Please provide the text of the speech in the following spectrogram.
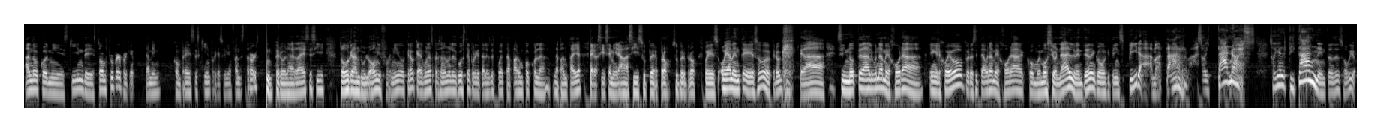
ando con mi skin de Stormtrooper porque también compré este skin porque soy bien fan de Star Wars, pero la verdad ese sí, todo grandulón y fornido, creo que a algunas personas no les guste porque tal vez les puede tapar un poco la, la pantalla, pero sí se miraba así súper pro, súper pro. Pues obviamente eso creo que te da, si no te da alguna mejora en el juego, pero sí te da una mejora como emocional, ¿me entienden? Como que te inspira a matar, soy Thanos soy el titán. Entonces, obvio.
